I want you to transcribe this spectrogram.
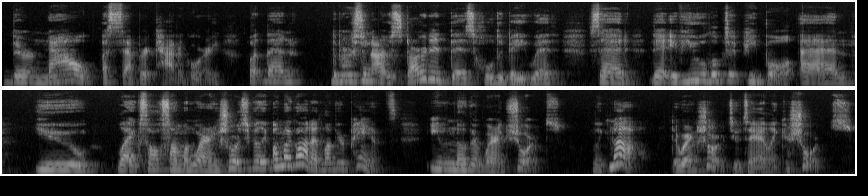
they're now a separate category. But then the person I started this whole debate with said that if you looked at people and you like saw someone wearing shorts, you'd be like, "Oh my god, I love your pants," even though they're wearing shorts. Like, no, they're wearing shorts. You would say, "I like your shorts,"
